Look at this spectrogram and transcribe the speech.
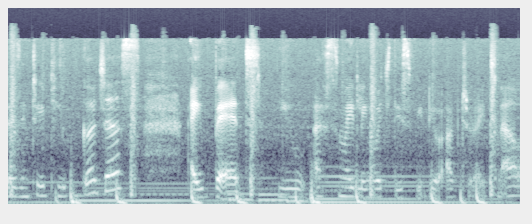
Doesn't it look gorgeous? I bet you are smiling. Watch this video up to right now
